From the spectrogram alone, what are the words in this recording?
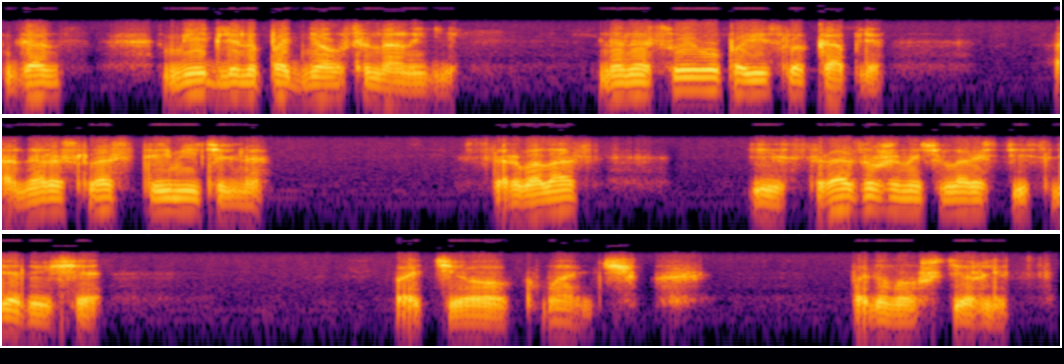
Ганс медленно поднялся на ноги. На носу его повисла капля. Она росла стремительно сорвалась, и сразу же начала расти следующая. «Потек, мальчик», — подумал Штирлиц, —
